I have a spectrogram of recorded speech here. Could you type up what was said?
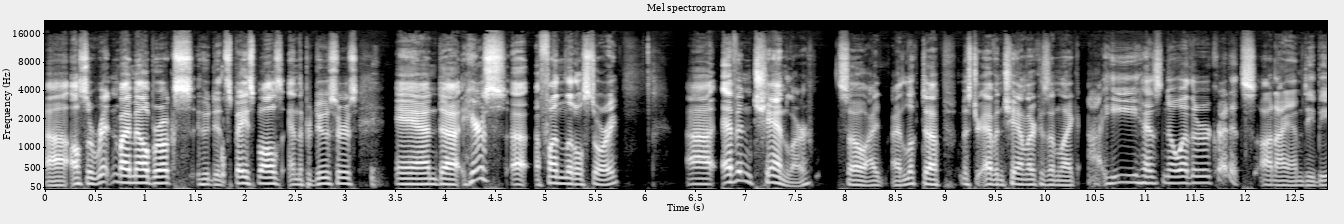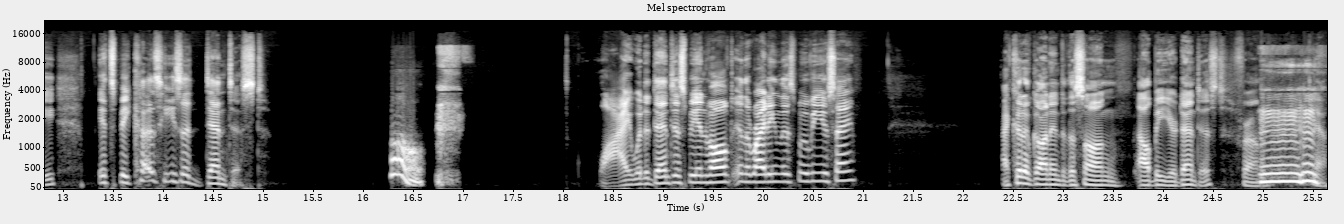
Uh, also written by Mel Brooks, who did Spaceballs and the producers. And uh, here's a, a fun little story uh, Evan Chandler. So I, I looked up Mr. Evan Chandler because I'm like, uh, he has no other credits on IMDb. It's because he's a dentist. Oh. Why would a dentist be involved in the writing of this movie, you say? I could have gone into the song "I'll Be Your Dentist" from. Mhm. Yeah,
